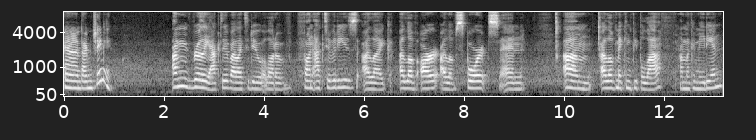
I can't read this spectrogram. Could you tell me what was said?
And I'm Jamie. I'm really active. I like to do a lot of fun activities. I like I love art, I love sports and um, I love making people laugh. I'm a comedian.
